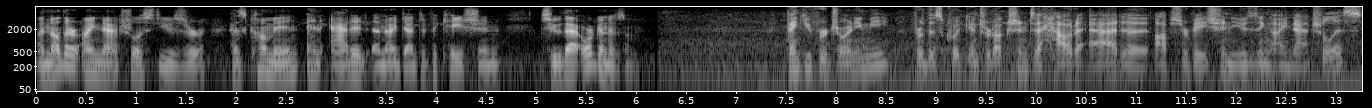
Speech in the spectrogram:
another iNaturalist user has come in and added an identification to that organism. Thank you for joining me for this quick introduction to how to add an observation using iNaturalist.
